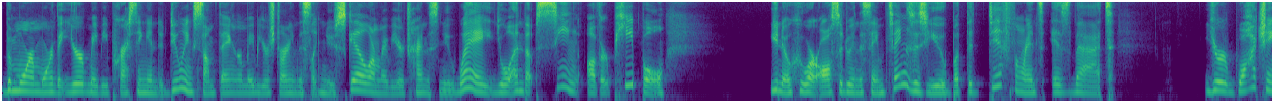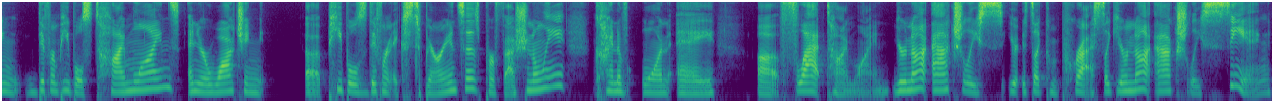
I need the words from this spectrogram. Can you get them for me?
the more and more that you're maybe pressing into doing something, or maybe you're starting this like new skill, or maybe you're trying this new way, you'll end up seeing other people, you know, who are also doing the same things as you. But the difference is that you're watching different people's timelines and you're watching uh, people's different experiences professionally kind of on a uh, flat timeline. You're not actually, it's like compressed, like you're not actually seeing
